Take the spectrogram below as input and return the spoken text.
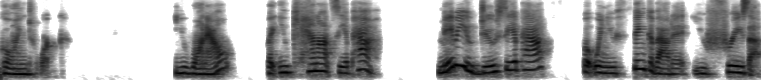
going to work. You want out, but you cannot see a path. Maybe you do see a path, but when you think about it, you freeze up.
